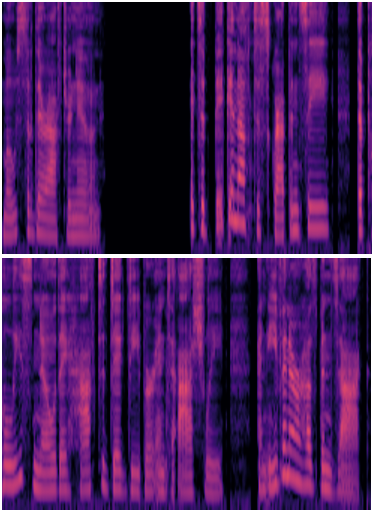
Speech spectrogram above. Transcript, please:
most of their afternoon. It's a big enough discrepancy that police know they have to dig deeper into Ashley and even her husband Zach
